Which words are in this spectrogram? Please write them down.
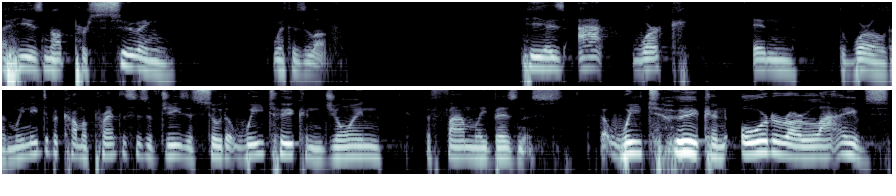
that He is not pursuing with His love. He is at work in the world, and we need to become apprentices of Jesus so that we too can join the family business, that we too can order our lives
